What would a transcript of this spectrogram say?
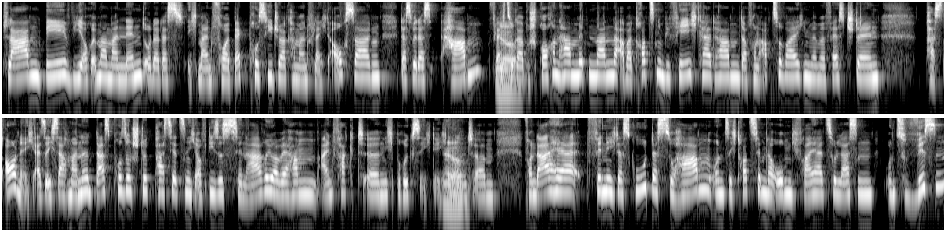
Plan B, wie auch immer man nennt, oder das, ich meine, Fallback-Procedure kann man vielleicht auch sagen, dass wir das haben, vielleicht ja. sogar besprochen haben miteinander, aber trotzdem die Fähigkeit haben, davon abzuweichen, wenn wir feststellen, passt auch nicht. Also ich sag mal, ne, das Puzzlestück passt jetzt nicht auf dieses Szenario, aber wir haben einen Fakt äh, nicht berücksichtigt. Ja. Und ähm, von daher finde ich das gut, das zu haben und sich trotzdem da oben die Freiheit zu lassen und zu wissen,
